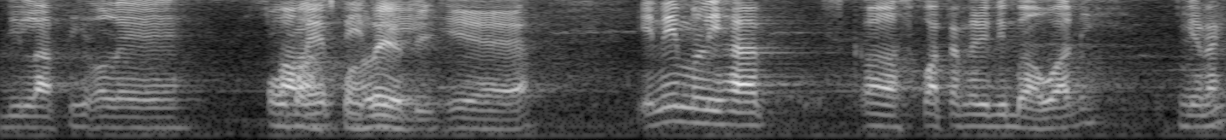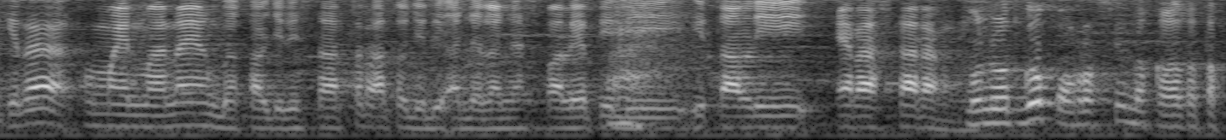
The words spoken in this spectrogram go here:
dilatih oleh Oh, Spalletti. Spalletti. nih. Iya. Ini melihat eh, squad yang tadi dibawa nih. Kira-kira pemain mana yang bakal jadi starter atau jadi andalannya Spalletti di Ah. Italia era sekarang? nih? Menurut gue porosnya bakal tetap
